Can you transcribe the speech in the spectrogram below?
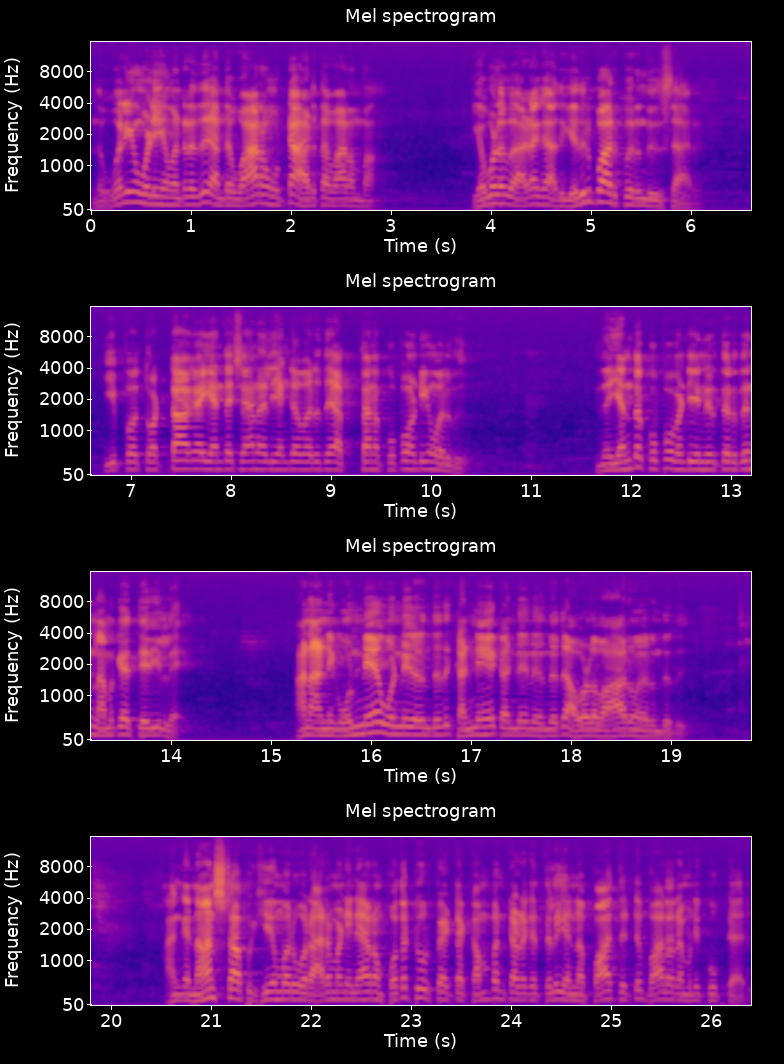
அந்த ஒளியும் ஒளியும் வர்றது அந்த வாரம் விட்டால் அடுத்த வாரம் தான் எவ்வளவு அழகு அது எதிர்பார்ப்பு இருந்தது சார். இப்போ தொட்டாக எந்த சேனல் எங்கே வருது அத்தனை குப்பை வண்டியும் வருது. இந்த எந்த குப்பை வண்டியை நிறுத்துறதுன்னு நமக்கே தெரியல. ஆனால் அன்றைக்கி ஒன்றே ஒன்று இருந்தது கண்ணே கண்ணுன்னு இருந்தது அவ்வளோ ஆர்வம் இருந்தது. அங்கே நான்ஸ்டாப்பு ஹியூமர் ஒரு அரை மணி நேரம் புதட்டூர்பேட்டை கம்பன் கழகத்தில் என்னை பார்த்துட்டு பாலரமணி கூப்பிட்டாரு.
